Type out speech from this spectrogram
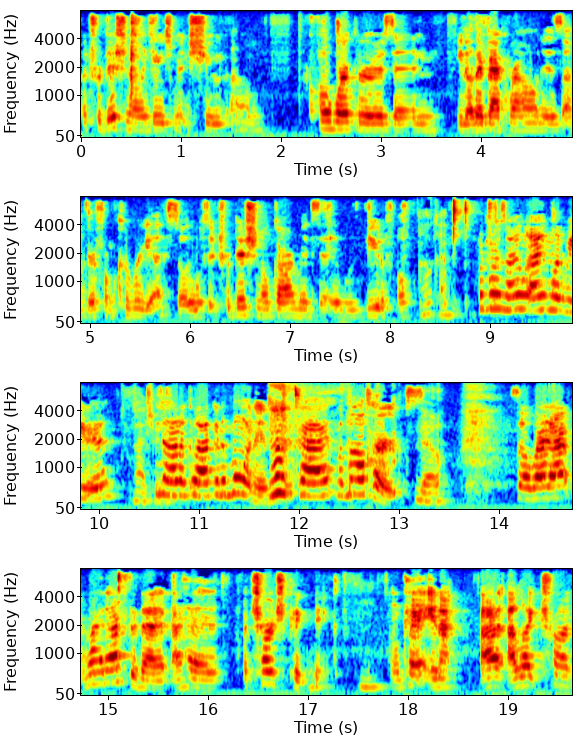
a traditional engagement shoot, um, co-workers and you know their background is um, they're from Korea, so it was a traditional garments. It was beautiful. Okay. Of course, I, I didn't want to be there. Gotcha. Nine o'clock in the morning. I'm tired. My mouth hurts. No. So right at, right after that, I had a church picnic. Mm-hmm. Okay, and I, I I like trying.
